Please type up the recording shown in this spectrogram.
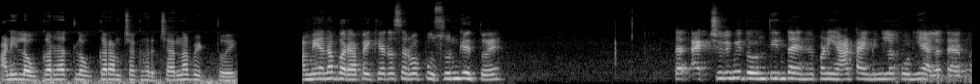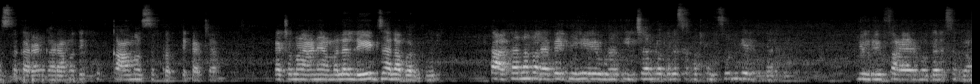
आणि लवकरात लवकर आमच्या घरच्यांना भेटतो आहे आम्ही यांना बऱ्यापैकी आता सर्व पुसून घेतो आहे तर ॲक्च्युली मी दोन तीन येणार पण या टायमिंगला कोणी यायला तयार नसतं कारण घरामध्ये खूप काम असतं प्रत्येकाच्या. त्याच्यामुळे आणि आम्हाला लेट झाला भरपूर. तर आता ना बऱ्यापैकी हे एवढं किचन वगैरे सगळं पुसून घेतलं. प्युरिफायर वगैरे सगळं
